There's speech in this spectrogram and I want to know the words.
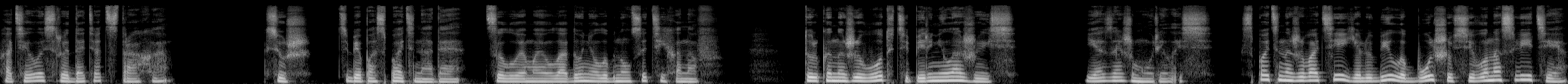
хотелось рыдать от страха. «Ксюш, тебе поспать надо», — целуя мою ладонь, улыбнулся Тихонов. «Только на живот теперь не ложись». Я зажмурилась. Спать на животе я любила больше всего на свете.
